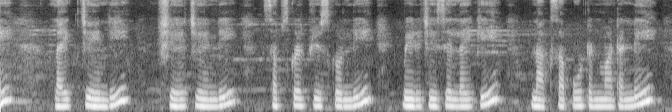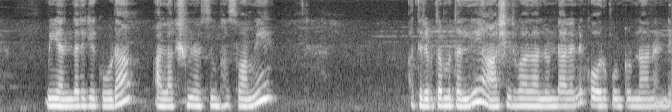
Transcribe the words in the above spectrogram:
లైక్ చేయండి షేర్ చేయండి సబ్స్క్రైబ్ చేసుకోండి. మీరు చేసే లైక్ నాకు సపోర్ట్ అనమాట అండి. మీ అందరికీ కూడా ఆ లక్ష్మీ నరసింహస్వామి ఆ తిరుపతమ్మ తల్లి ఆశీర్వాదాలు ఉండాలని కోరుకుంటున్నానండి.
